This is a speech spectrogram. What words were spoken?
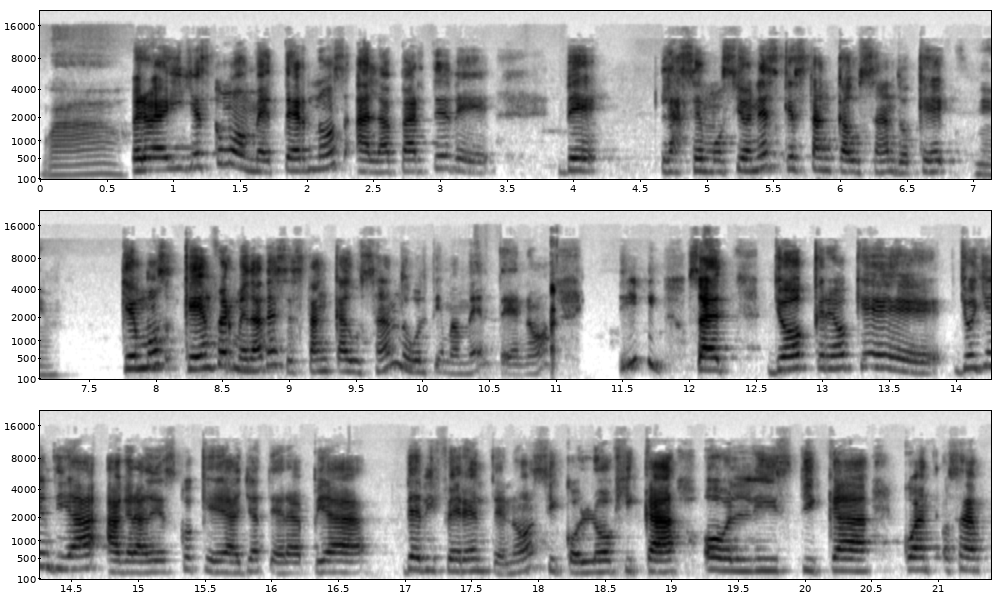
Wow. Pero ahí ya es como meternos a la parte de, de las emociones que están causando, que, qué enfermedades están causando últimamente, ¿no? Sí, o sea, yo creo que yo hoy en día agradezco que haya terapia de diferente, ¿no? Psicológica, holística, o sea,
